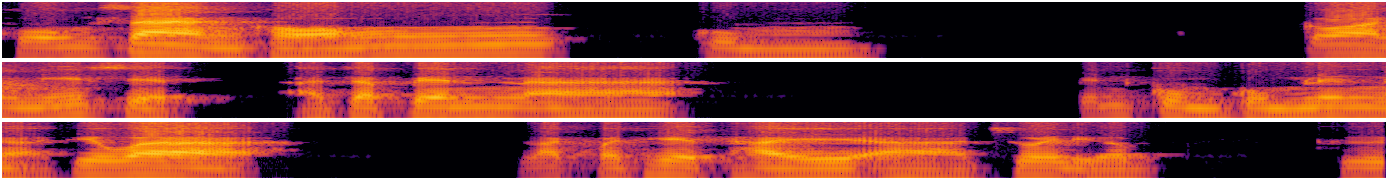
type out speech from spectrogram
โครงสร้างของกลุ่ม ก้อนนี้เสร็จอาจจะเป็นอ่าเป็นกลุ่มกลุ่มหนึ่งอะที่ว่ารักประเทศไทยอ่าช่วยเหลือ คือ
